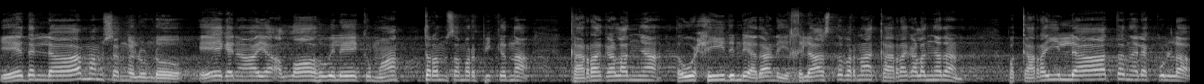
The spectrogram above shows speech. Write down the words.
ഏതെല്ലാം അംശങ്ങളുണ്ടോ ഏകനായ അള്ളാഹുവിലേക്ക് മാത്രം സമർപ്പിക്കുന്ന കറകളഞ്ഞ തൗഹീദിന്റെ അതാണ് ഇഖ്ലാസ് എന്ന് പറഞ്ഞാൽ കറകളഞ്ഞതാണ്. അപ്പം കറയില്ലാത്ത നിലക്കുള്ള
